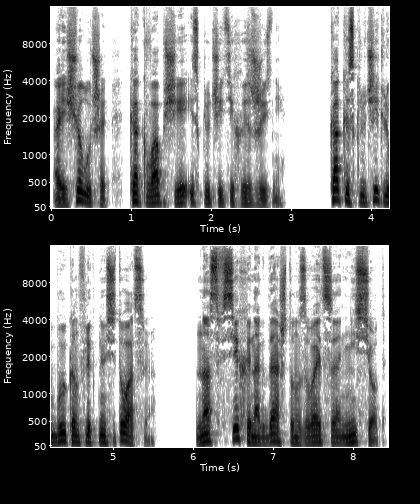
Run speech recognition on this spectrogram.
а еще лучше, как вообще исключить их из жизни. Как исключить любую конфликтную ситуацию? Нас всех иногда, что называется, несет.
